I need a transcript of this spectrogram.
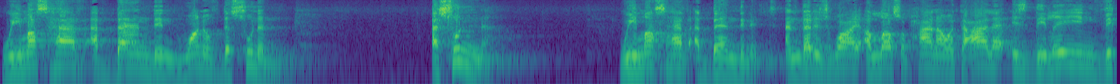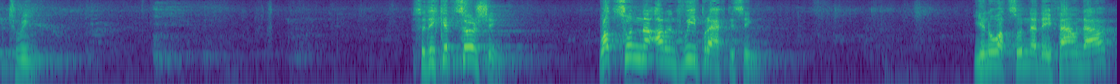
we must have abandoned one of the sunan. A sunnah. We must have abandoned it. And that is why Allah subhanahu wa ta'ala is delaying victory. So they kept searching. What sunnah aren't we practicing? You know what sunnah they found out?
